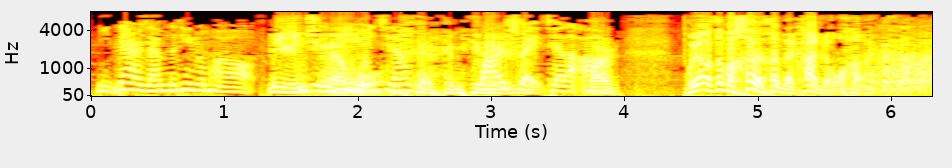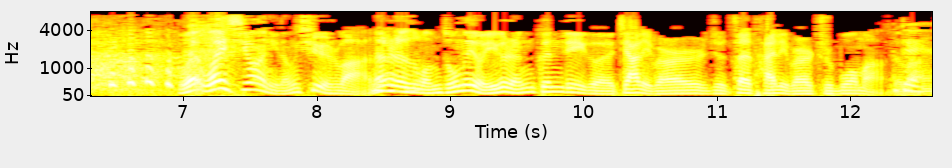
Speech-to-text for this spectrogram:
你带着咱们的听众朋友密云清凉谷密云清凉谷玩水去了啊！玩不要这么恨恨的看着我。我我也希望你能去是吧？但是我们总得有一个人跟这个家里边就在台里边直播嘛，对吧？对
